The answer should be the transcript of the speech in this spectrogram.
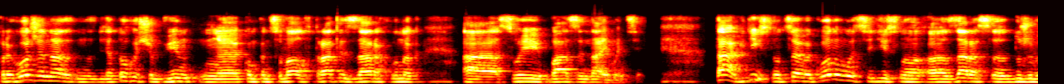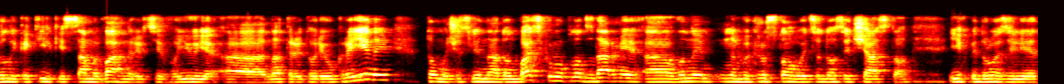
Пригожина для того, щоб він е, компенсував втрати за рахунок е, своєї бази найманців. Так, дійсно, це виконувалося. Дійсно, зараз е, дуже велика кількість саме вагнерівців воює на території України, в тому числі на Донбаському плацдармі. Вони використовуються досить часто. Їх підрозділі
